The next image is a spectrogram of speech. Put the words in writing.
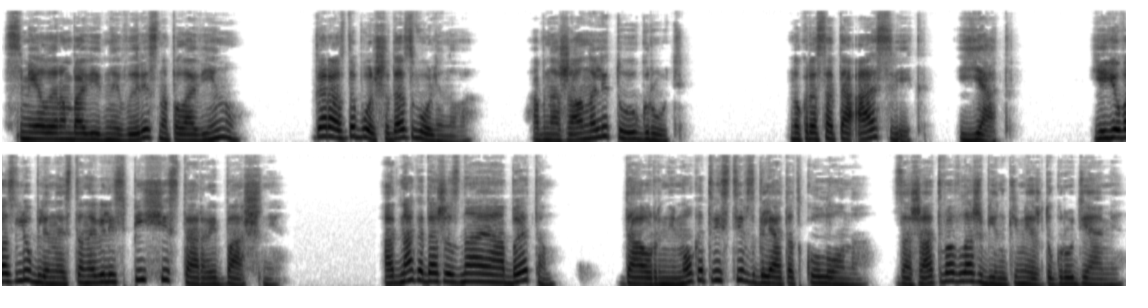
Смелый ромбовидный вырез наполовину, гораздо больше дозволенного обнажал налитую грудь. Но красота Асвик — яд. Ее возлюбленные становились пищей старой башни. Однако, даже зная об этом, Даур не мог отвести взгляд от кулона, зажатого в ложбинке между грудями.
